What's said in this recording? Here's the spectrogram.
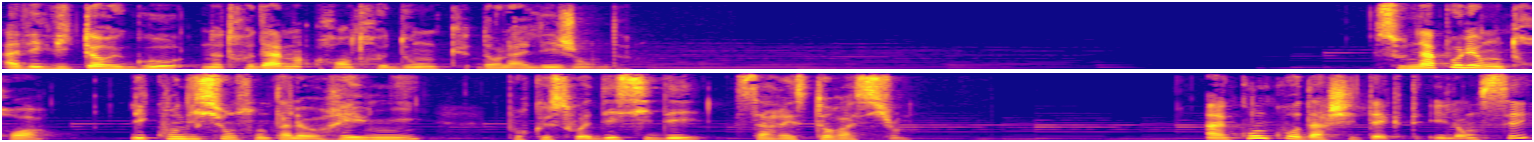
Avec Victor Hugo, Notre-Dame rentre donc dans la légende. Sous Napoléon III, les conditions sont alors réunies pour que soit décidée sa restauration. Un concours d'architectes est lancé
